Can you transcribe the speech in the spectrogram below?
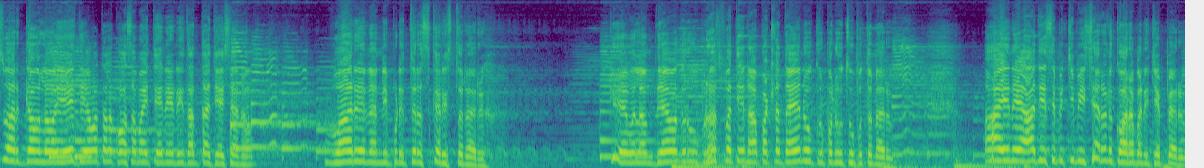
స్వర్గంలో ఏ దేవతల కోసమైతే నేను ఇదంతా చేశానో వారే నన్ను ఇప్పుడు తిరస్కరిస్తున్నారు. కేవలం దేవగురు బృహస్పతి నా పట్ల దయను కృపను చూపుతున్నారు. ఆయనే ఆదేశమిచ్చి మీ శరణు కోరమని చెప్పారు.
